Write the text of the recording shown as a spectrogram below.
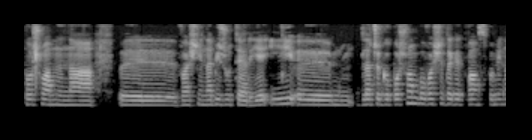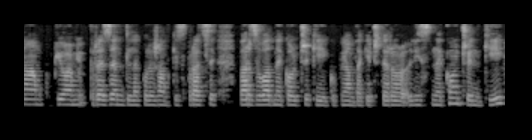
poszłam na y, właśnie na biżuterię i y, dlaczego poszłam? Bo właśnie tak jak Wam wspominałam, kupiłam prezent dla koleżanki z pracy, bardzo ładne kolczyki, kupiłam takie czterolistne kończynki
